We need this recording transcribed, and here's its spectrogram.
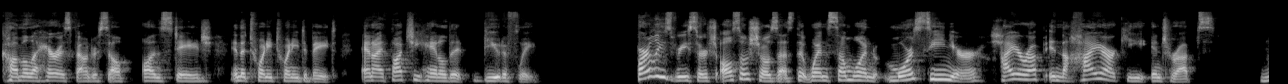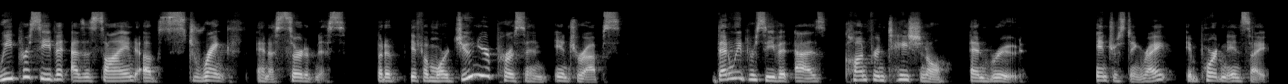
Kamala Harris found herself on stage in the 2020 debate. And I thought she handled it beautifully. Farley's research also shows us that when someone more senior, higher up in the hierarchy interrupts, we perceive it as a sign of strength and assertiveness. But if, if a more junior person interrupts, then we perceive it as confrontational and rude. Interesting, right? Important insight.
